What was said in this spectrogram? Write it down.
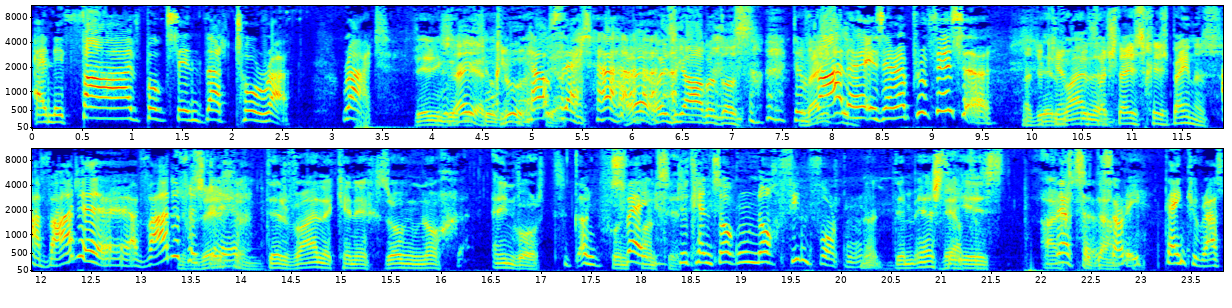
and there are five books in the Torah. Right. Very good. Sehr with klug. How's yeah. that? Ja, weiß ich aber das. Der Weiler is er a professor. Na, du, Der kennst, du Weiler. verstehst Geschbeines. Avade, Avade Sehr verstehe. schön. Derweil kann ich sagen noch ein Wort Und von zwei, Konzert. du kannst sagen noch fünf Worten. Na, dem ersten Werte. ist euch Werte, sorry. Thank you, Russ.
